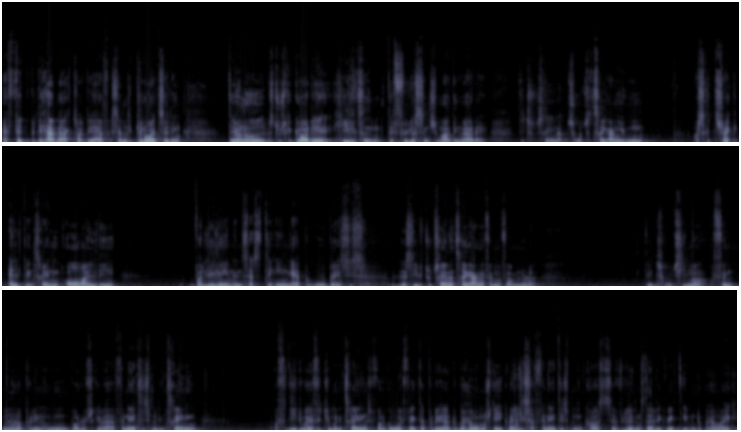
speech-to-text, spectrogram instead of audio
er fedt ved det her værktøj, det er for eksempel kalorietælling. Det er jo noget, hvis du skal gøre det hele tiden, det fylder sindssygt meget i din hverdag. Hvis du træner to til tre gange i ugen, og skal track alt din træning, overvej lige, hvor lille en indsats det egentlig er på ugebasis. Lad os sige, hvis du træner tre gange 45 minutter, det er to timer og 15 minutter på din uge, hvor du skal være fanatisk med din træning. Og fordi du er effektiv med din træning, så får du gode effekter på det, og du behøver måske ikke være lige så fanatisk med din kost. Selvfølgelig er den stadigvæk vigtig, men du behøver ikke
